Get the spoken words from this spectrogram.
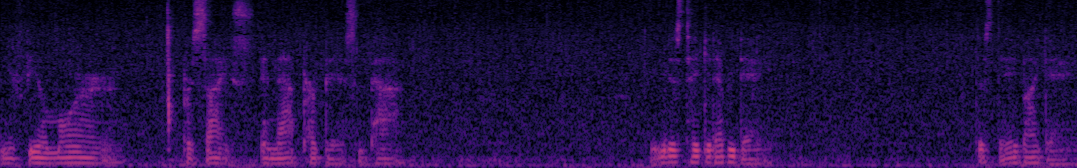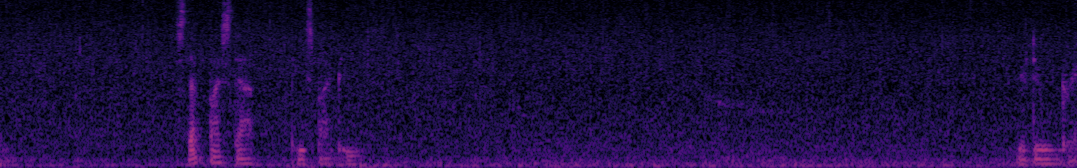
You feel more precise in that purpose and path. You just take it every day, just day by day step by step, piece by piece. You're doing great.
